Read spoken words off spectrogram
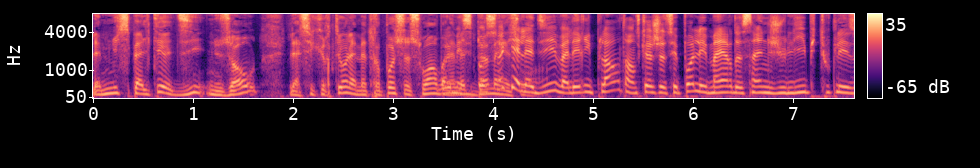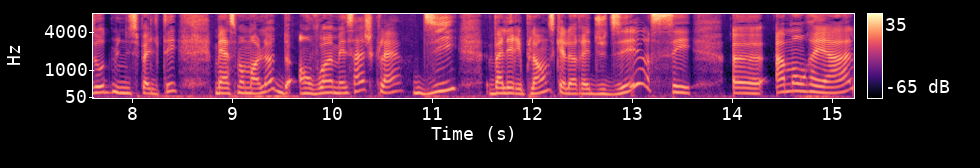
la municipalité a dit, nous autres, la sécurité, on la mettra pas ce soir, on va Oui, la mais mettre c'est pas demain ça qu'elle a dit. Valérie Plante, en tout cas, je sais pas les maires de Sainte-Julie puis toutes les autres municipalités, mais à ce moment-là, on voit un message clair. Dit Valérie Plante, ce qu'elle aurait dû dire, c'est euh, à Montréal,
